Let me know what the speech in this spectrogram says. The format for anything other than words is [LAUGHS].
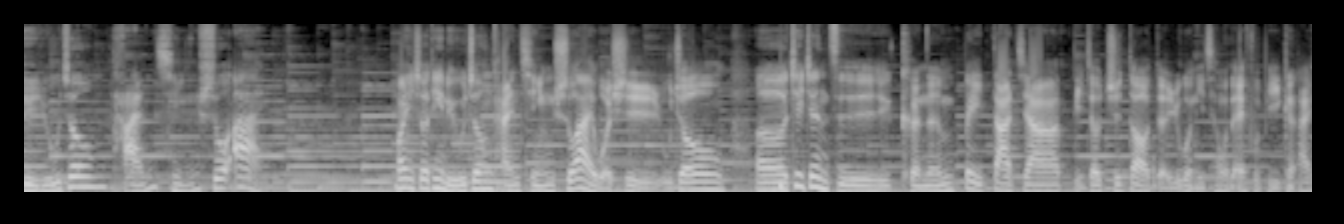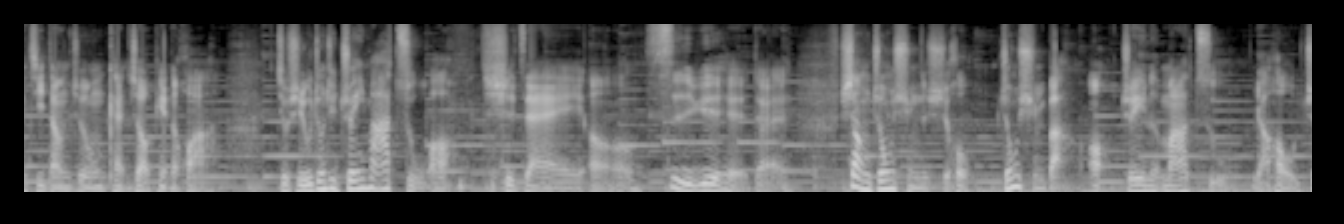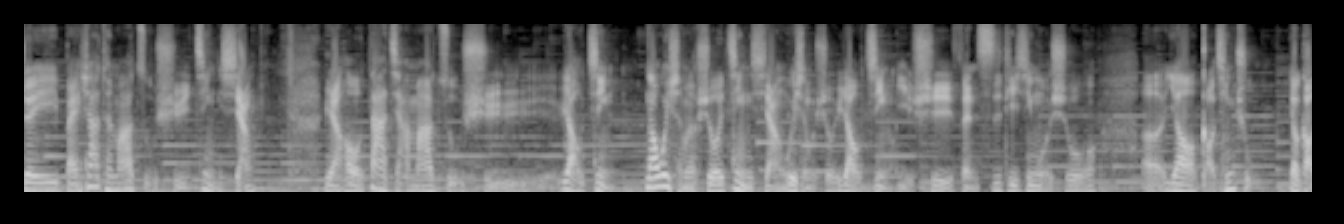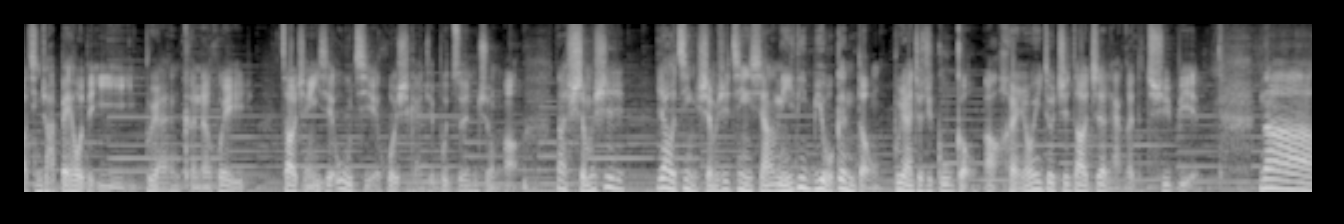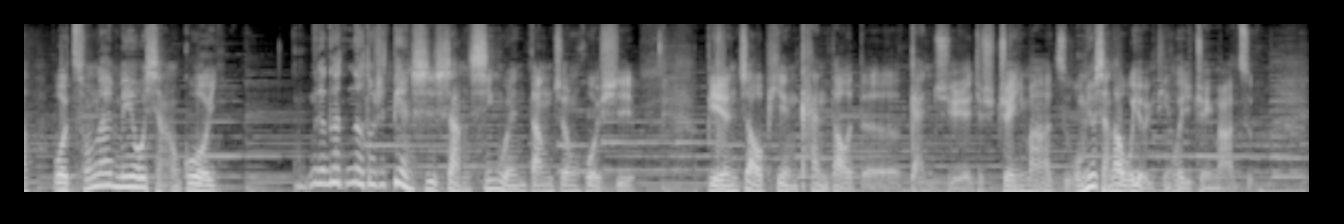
旅如中谈情说爱，欢迎收听《旅如中谈情说爱》，我是如中。呃，这阵子可能被大家比较知道的，如果你从我的 FB 跟 IG 当中看照片的话，就是如中去追妈祖哦，是在呃四月的上中旬的时候，中旬吧，哦，追了妈祖，然后追白沙屯妈祖是静香。然后大甲妈祖是绕境，那为什么说进香？为什么说绕境？也是粉丝提醒我说，呃，要搞清楚，要搞清楚它背后的意义，不然可能会造成一些误解，或是感觉不尊重啊。那什么是绕境？什么是进香？你一定比我更懂，不然就去 Google 啊，很容易就知道这两个的区别。那我从来没有想过，那个、那、那都是电视上新闻当中，或是。别人照片看到的感觉就是追妈祖，我没有想到我有一天会去追妈祖。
